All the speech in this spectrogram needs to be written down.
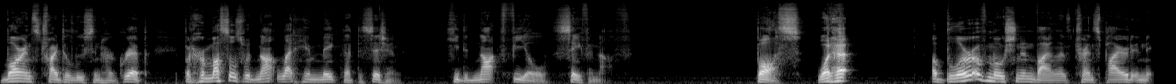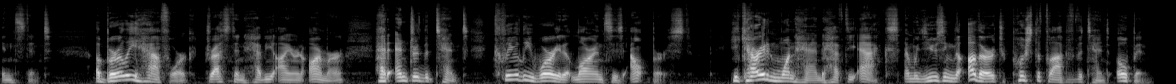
Lawrence tried to loosen her grip, but her muscles would not let him make that decision. He did not feel safe enough. Boss, what ha- A blur of motion and violence transpired in an instant. A burly half orc, dressed in heavy iron armor, had entered the tent, clearly worried at Lawrence's outburst. He carried in one hand a hefty axe and was using the other to push the flap of the tent open.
